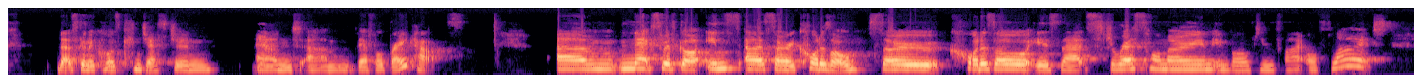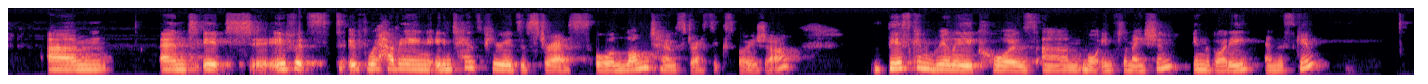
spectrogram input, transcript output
that's going to cause congestion, yeah. and um, therefore breakouts. Um, next, we've got in, uh, sorry cortisol. So cortisol is that stress hormone involved in fight or flight. Um, and it, if it's if we're having intense periods of stress or long-term stress exposure, this can really cause um, more inflammation in the body and the skin.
